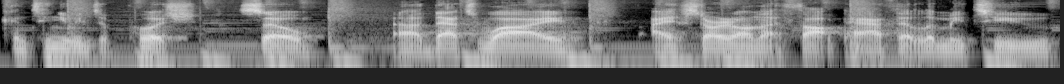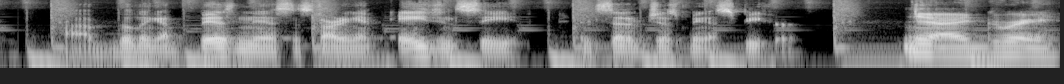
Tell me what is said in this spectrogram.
continuing to push. So uh, that's why I started on that thought path that led me to uh, building a business and starting an agency instead of just being a speaker. Yeah, I agree.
